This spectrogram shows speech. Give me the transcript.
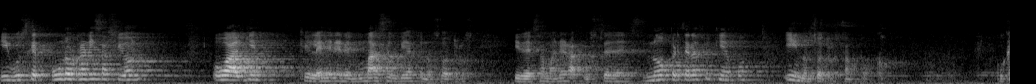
Y busquen una organización o alguien que le genere más seguridad que nosotros. Y de esa manera ustedes no perderán su tiempo y nosotros tampoco. ¿Ok?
